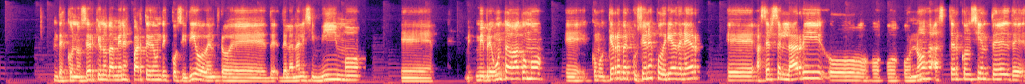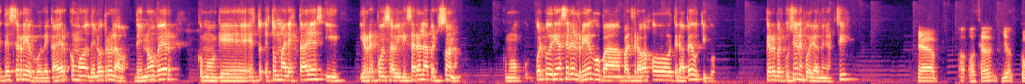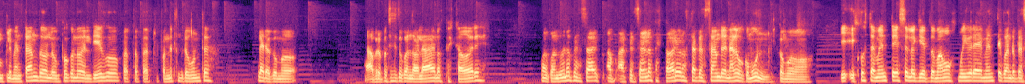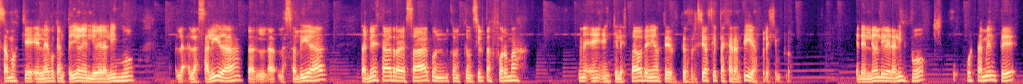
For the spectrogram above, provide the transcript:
desconocer que uno también es parte de un dispositivo dentro de, de, del análisis mismo. Eh, mi pregunta va como, eh, como, ¿qué repercusiones podría tener eh, hacerse el Larry o, o, o, no ser consciente de, de, ese riesgo, de caer como del otro lado, de no ver como que esto, estos malestares y, y, responsabilizar a la persona. Como, ¿Cuál podría ser el riesgo para pa el trabajo terapéutico? ¿Qué repercusiones podría tener? ¿Sí? O o sea yo complementando un poco lo del Diego, para pa, pa responder tu pregunta, claro, como a propósito cuando hablaba de los pescadores, bueno, cuando uno pensa, al pensar en los pescadores uno está pensando en algo común, como y, y, justamente eso es lo que tomamos muy brevemente cuando pensamos que en la época anterior, en el liberalismo, la, la salida, la, la, la, salida también estaba atravesada con, con, con ciertas formas en, en, que el Estado tenía, te, te, ofrecía ciertas garantías, por ejemplo. En el neoliberalismo, justamente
